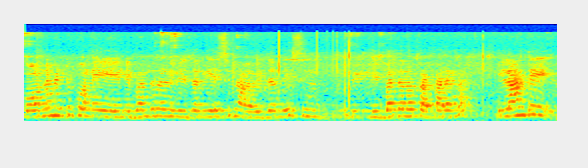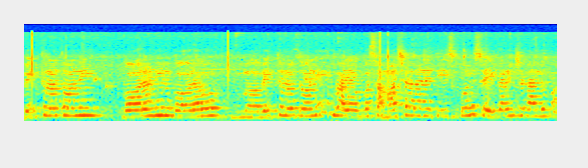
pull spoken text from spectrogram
గవర్నమెంట్ కొన్ని నిబంధనలు విడుదల చేసిన ఆ విడుదల చేసిన నిబంధనల ప్రకారంగా ఇలాంటి వ్యక్తులతోని గౌరవనీయులు గౌరవ వ్యక్తులతోని వారి యొక్క సమాచారాన్ని తీసుకొని సేకరించడానికి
